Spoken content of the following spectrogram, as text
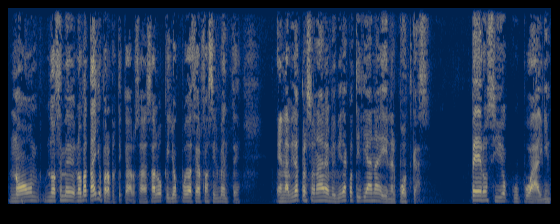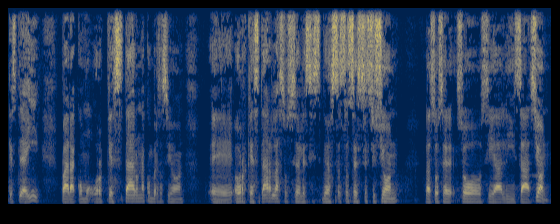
no, no se me, no batallo para platicar, o sea, es algo que yo puedo hacer fácilmente. En la vida personal, en mi vida cotidiana y en el podcast. Pero si ocupo a alguien que esté ahí para como orquestar una conversación, eh, orquestar la socialización, la socialización,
